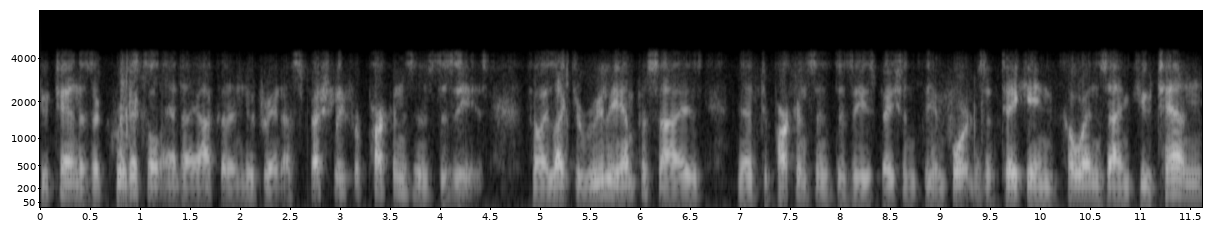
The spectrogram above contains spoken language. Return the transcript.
Q10 is a critical antioxidant nutrient, especially for Parkinson's disease. So I like to really emphasize that to Parkinson's disease patients the importance of taking coenzyme Q10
